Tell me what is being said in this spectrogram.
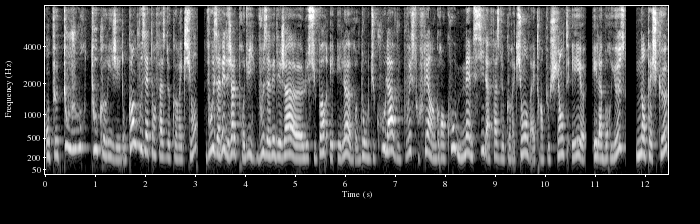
on peut toujours tout corriger. Donc quand vous êtes en phase de correction, vous avez déjà le produit, vous avez déjà euh, le support et, l'œuvre. Donc du coup là, vous pouvez souffler un grand coup, même si la phase de correction va être un peu chiante et, euh, laborieuse. N'empêche que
